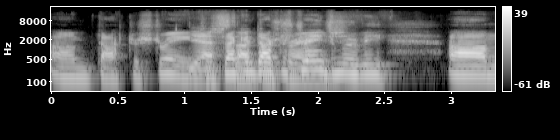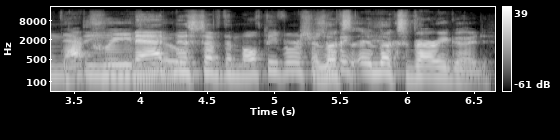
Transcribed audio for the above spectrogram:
um, Doctor Strange. Yes, the second Doctor Doctor, Strange. Strange. movie. Um, That the preview- madness of the multiverse or it looks something. it looks very good.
